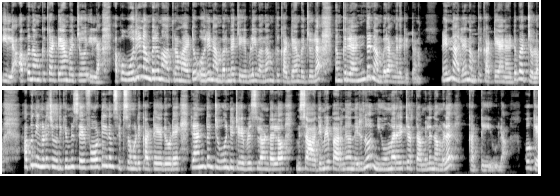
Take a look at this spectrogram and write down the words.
ഇല്ല. അപ്പോൾ നമുക്ക് കട്ട് ചെയ്യാൻ പറ്റുമോ ഇല്ല. അപ്പോൾ ഒരു നമ്പർ മാത്രമായിട്ട് ഒരു നമ്പറിന്റെ ടേബിളിൽ വന്നാൽ നമുക്ക് കട്ട് ചെയ്യാൻ പറ്റില്ല നമുക്ക് രണ്ട് നമ്പർ അങ്ങനെ കിട്ടണം. എന്നാലേ നമുക്ക് കട്ട് ചെയ്യാനായിട്ട് പറ്റുള്ളൂ. അപ്പോൾ നിങ്ങൾ ചോദിക്കും മിസ്സേ ഫോർട്ടീനും സിക്സും കൂടി കട്ട് ചെയ്തൂടെ. രണ്ടും ടു ഇന്റു ടേബിൾസിലുണ്ടല്ലോ മിസ് ആദ്യമേ പറഞ്ഞു തന്നിരുന്നു ന്യൂമറേറ്റർ തമ്മിൽ നമ്മൾ കട്ട് ചെയ്യൂല. ഓക്കെ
